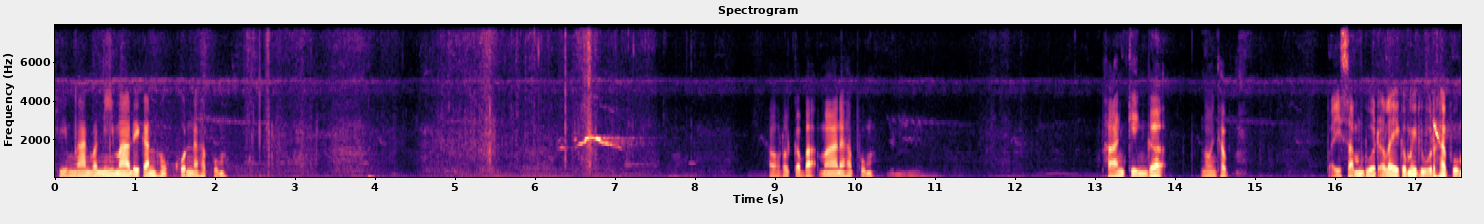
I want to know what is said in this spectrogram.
ทีมงานวันนี้มาด้วยกันหกคนนะครับผม เอารถกระ บะมานะครับผมพานเก่งก็นอนครับ ไปสำรวจอะไรก็ไม่รู้นะครับผม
